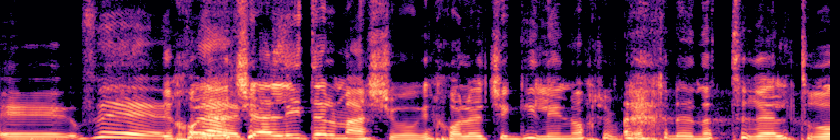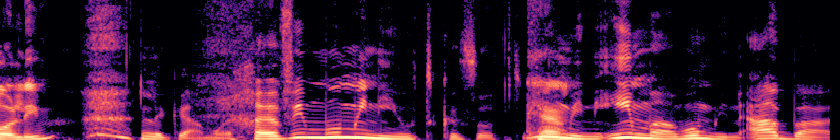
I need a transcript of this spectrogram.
אה, ו... יכול להיות שעלית על משהו, יכול להיות שגילינו עכשיו איך לנטרל טרולים. לגמרי. חייבים מומיניות כזאת. כן. מומין אימא, מומין אבא,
